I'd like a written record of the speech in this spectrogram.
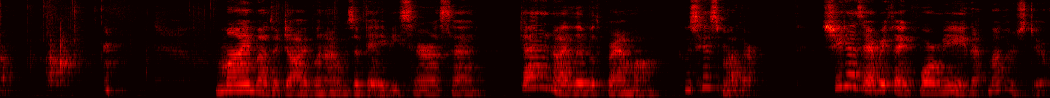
My mother died when I was a baby, Sarah said. Dad and I live with Grandma, who's his mother. She does everything for me that mothers do.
